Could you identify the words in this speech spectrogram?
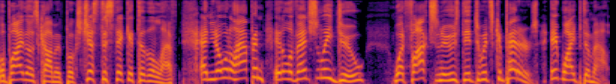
will buy those comic books just to stick it to the left. And you know what'll happen? It'll eventually do what Fox News did to its competitors. It wiped them out.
